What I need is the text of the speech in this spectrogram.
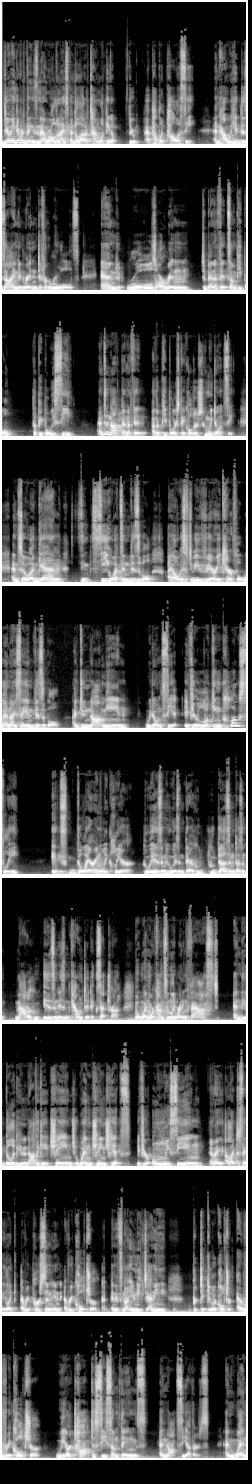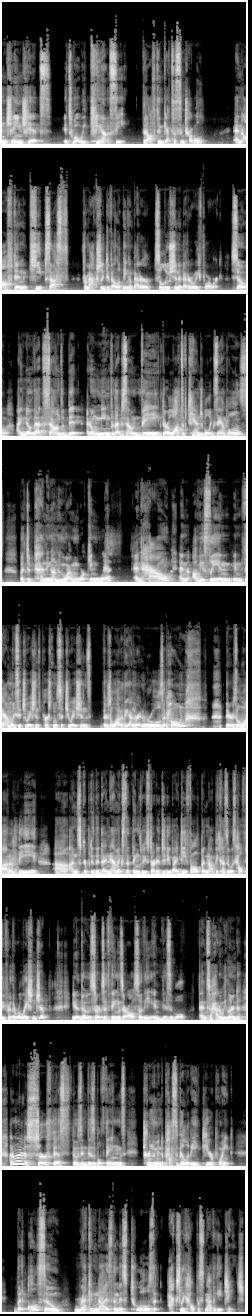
doing different things in that world, and I spent a lot of time looking up through at public policy and how we had designed and written different rules. And rules are written to benefit some people, the people we see, and to not benefit other people or stakeholders whom we don't see. And so again, see what's invisible. I always have to be very careful when I say invisible. I do not mean we don't see it. If you're looking closely, it's glaringly clear who is and who isn't there, who who does and doesn't matter, who is and isn't counted, etc. But when we're constantly running fast and the ability to navigate change, when change hits, if you're only seeing, and I, I like to say like every person in every culture, and it's not unique to any particular culture, every culture, we are taught to see some things and not see others. And when change hits, it's what we can't see that often gets us in trouble and often keeps us from actually developing a better solution, a better way forward. So I know that sounds a bit, I don't mean for that to sound vague. There are lots of tangible examples, but depending on who I'm working with, and how. And obviously, in, in family situations, personal situations, there's a lot of the unwritten rules at home. there's a lot of the uh, unscripted, the dynamics, the things we started to do by default, but not because it was healthy for the relationship. You know, those sorts of things are also the invisible. And so how do we learn to, how do we learn to surface those invisible things, turn them into possibility, to your point, but also recognize them as tools that actually help us navigate change?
